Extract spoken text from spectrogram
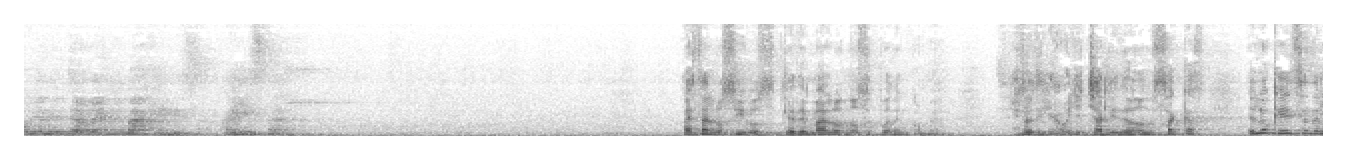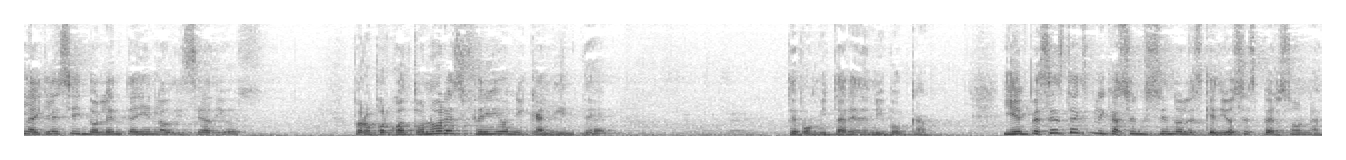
obviamente habla en imágenes, ahí están. Ahí están los higos que de malos no se pueden comer. Y yo dije, oye Charlie, ¿de dónde sacas? Es lo que dice de la iglesia indolente ahí en la Odisea Dios. Pero por cuanto no eres frío ni caliente, te vomitaré de mi boca. Y empecé esta explicación diciéndoles que Dios es persona.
